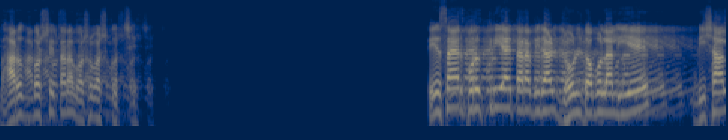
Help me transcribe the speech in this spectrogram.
ভারতবর্ষে তারা বসবাস করছে। এসআইয়ের প্রক্রিয়ায় তারা বিরাট ঢোল টবলা নিয়ে বিশাল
